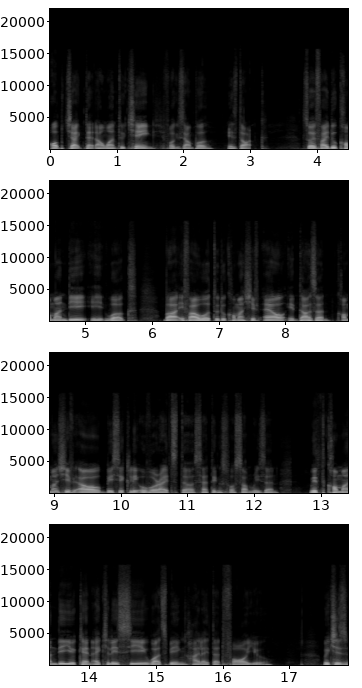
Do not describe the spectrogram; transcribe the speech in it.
object that I want to change. For example is dark. So if I do command D it works. But if I were to do command shift L it doesn't. Command shift L basically overrides the settings for some reason. With command D you can actually see what's being highlighted for you which is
